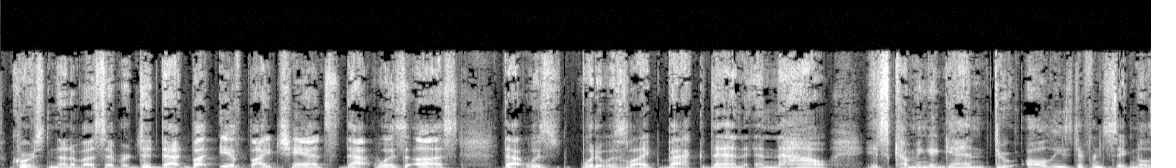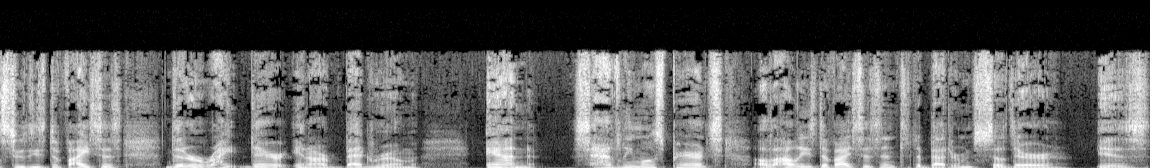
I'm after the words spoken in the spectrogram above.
Of course, none of us ever did that. But if by chance that was us, that was what it was like back then. And now it's coming again through all these different signals, through these devices that are right there in our bedroom. And sadly, most parents allow these devices into the bedroom so they're is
